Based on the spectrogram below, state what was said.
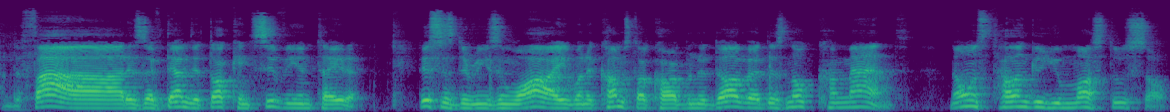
And the Far is of them the talking and Teira. This is the reason why, when it comes to a carbon Nedava, there's no command. No one's telling you you must do so.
